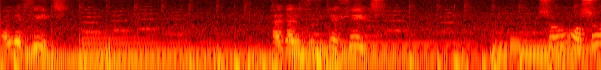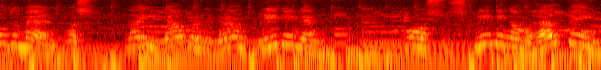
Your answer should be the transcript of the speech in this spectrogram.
a Levite and then the Levite. So also the man was lying down on the ground bleeding and was screaming of helping.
